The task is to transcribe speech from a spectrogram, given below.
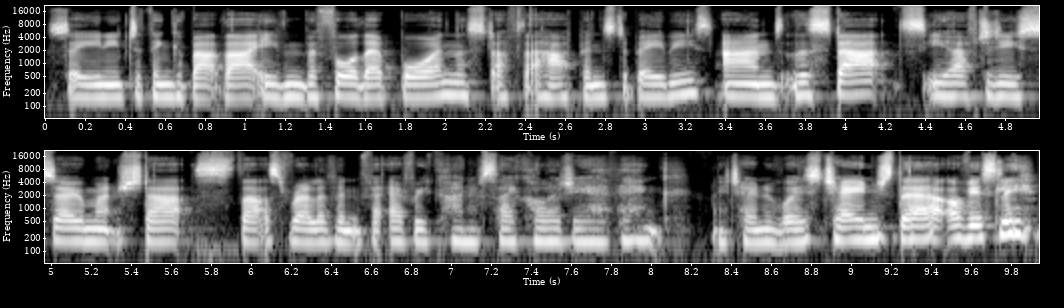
So you need to think about that even before they're born, the stuff that happens to babies. And the stats, you have to do so much stats. That's relevant for every kind of psychology, I think. My tone of voice changed there, obviously.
